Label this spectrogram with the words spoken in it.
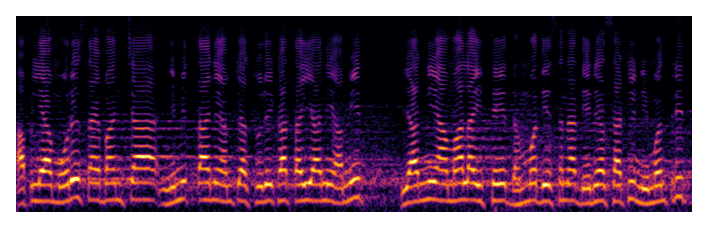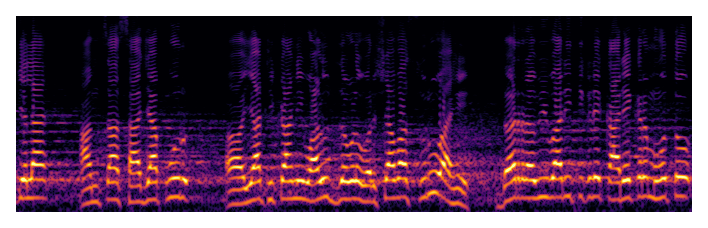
आपल्या मोरे साहेबांच्या निमित्ताने आमच्या सुरेखाताई आणि अमित यांनी आम्हाला इथे धम्मदेसना देण्यासाठी निमंत्रित केला आहे आमचा साजापूर या ठिकाणी वाळूजवळ वर्षावा सुरू आहे. दर रविवारी तिकडे कार्यक्रम होतो.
